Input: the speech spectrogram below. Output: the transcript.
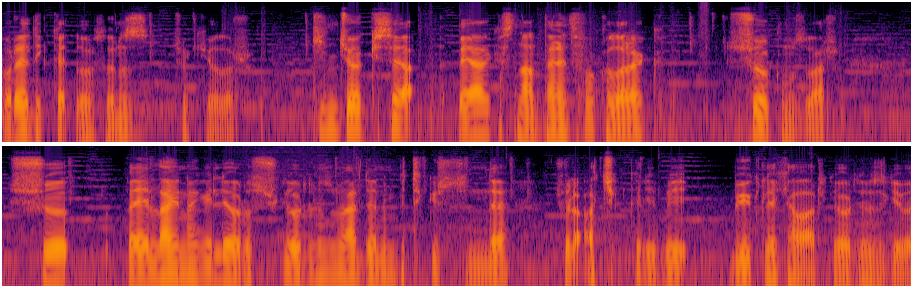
Buraya dikkatli olursanız çok iyi olur. İkinci ok ise B arkasının alternatif ok olarak şu okumuz var. Şu B line'a geliyoruz. Şu gördüğünüz merdivenin bir tık üstünde şöyle açık gri bir büyük leke var gördüğünüz gibi.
